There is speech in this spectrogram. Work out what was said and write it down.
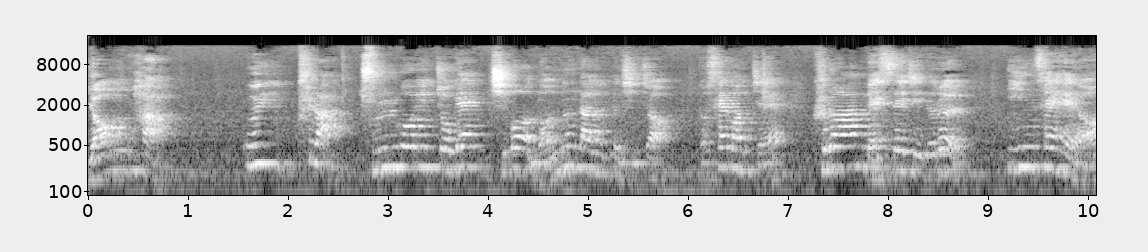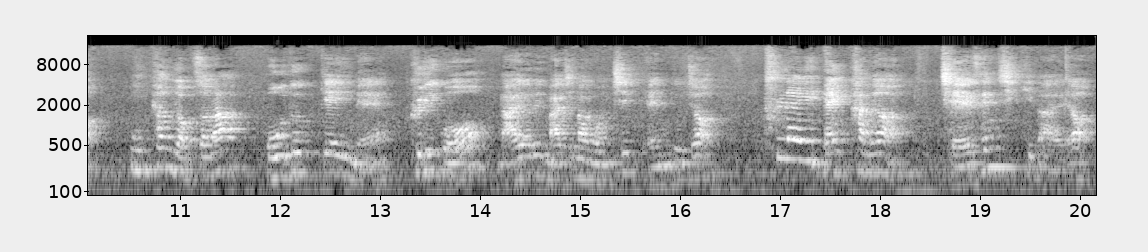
영화의 플랫 줄거리 쪽에 집어 넣는다는 뜻이죠. 또 세 번째 그러한 메시지들을 인쇄해요. 우편 엽서나 보드 게임에 그리고 나열의 마지막 원칙 엔드죠. 플레이백 하면 재생시키다예요.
